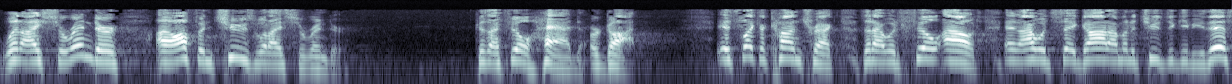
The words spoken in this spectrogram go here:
when I surrender, I often choose what I surrender because I feel had or got. It's like a contract that I would fill out, and I would say, God, I'm going to choose to give you this.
